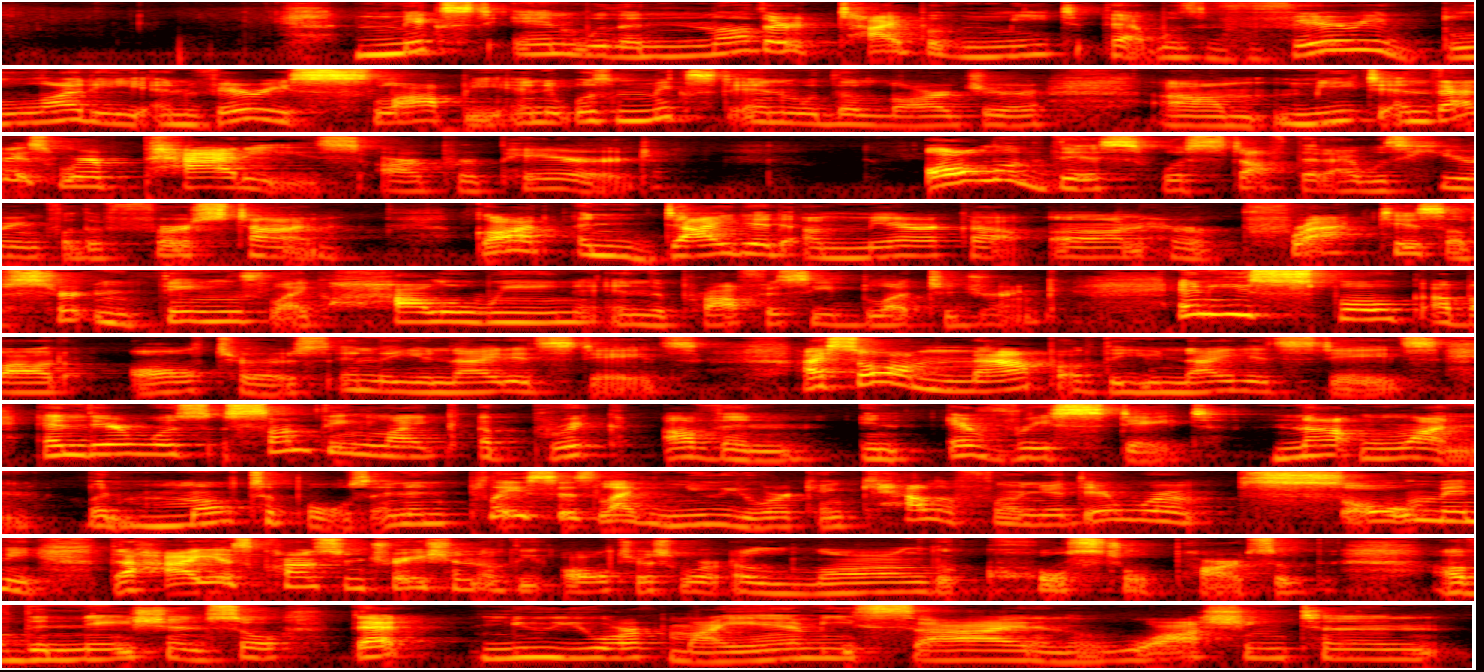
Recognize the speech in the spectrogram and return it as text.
mixed in with another type of meat that was very bloody and very sloppy, and it was mixed in with the larger um, meat, and that is where patties are prepared. All of this was stuff that I was hearing for the first time. God indicted America on her practice of certain things like Halloween and the prophecy Blood to Drink. And he spoke about altars in the United States. I saw a map of the United States, and there was something like a brick oven in every state not one, but multiples. And in places like New York and California, there were so many. The highest concentration of the altars were along the coastal parts of, of the nation. So that New York, Miami side, and the Washington,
